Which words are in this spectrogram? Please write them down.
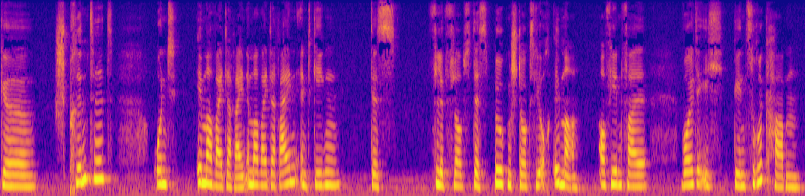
gesprintet und immer weiter rein, immer weiter rein, entgegen des Flipflops, des Birkenstocks, wie auch immer. Auf jeden Fall wollte ich den zurückhaben.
